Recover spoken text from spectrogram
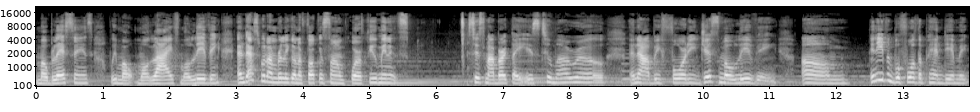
more blessings. We want more life, more living. And that's what I'm really going to focus on for a few minutes since my birthday is tomorrow and I'll be 40, just more living. Um, and even before the pandemic,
